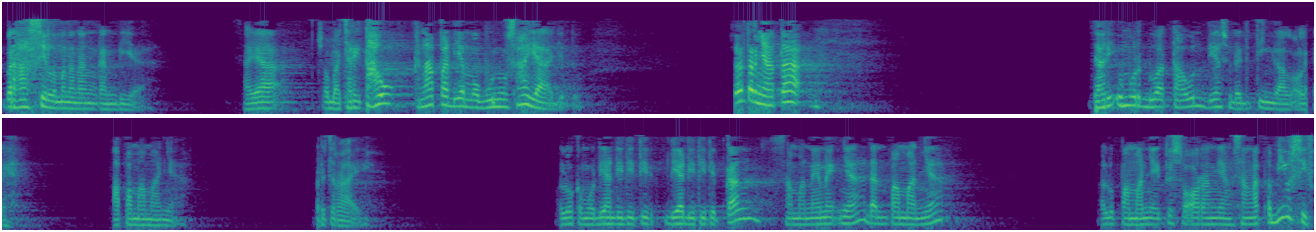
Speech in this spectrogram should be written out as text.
berhasil menenangkan dia. Saya coba cari tahu kenapa dia mau bunuh saya gitu. Saya ternyata dari umur 2 tahun dia sudah ditinggal oleh papa mamanya bercerai. Lalu kemudian dia dititipkan sama neneknya dan pamannya. Lalu pamannya itu seorang yang sangat abusive.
